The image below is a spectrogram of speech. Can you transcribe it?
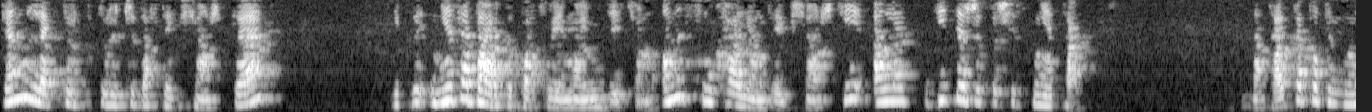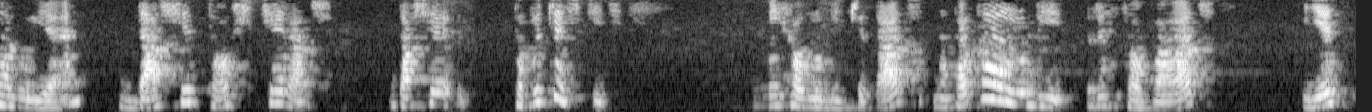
ten lektor, który czyta w tej książce, nie za bardzo pasuje moim dzieciom. One słuchają tej książki, ale widzę, że coś jest nie tak. Natalka po tym maluje, da się to ścierać, da się to wyczyścić. Michał lubi czytać, Natalka lubi rysować, jest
